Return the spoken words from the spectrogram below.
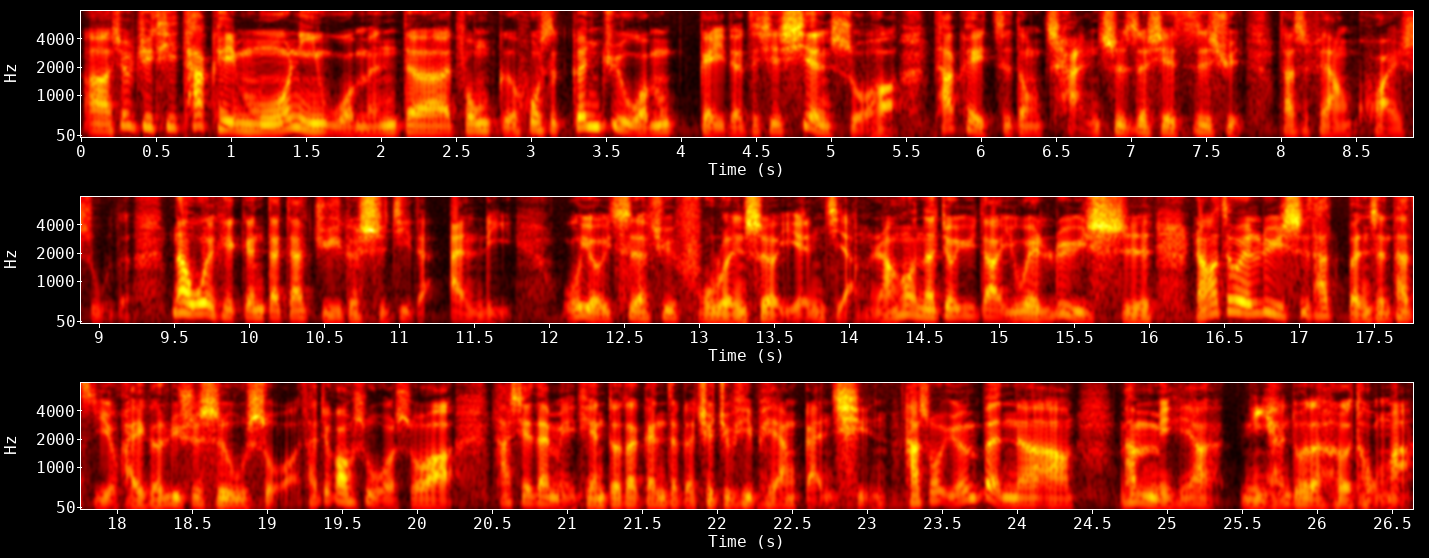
呃，ChatGPT 它可以模拟我们的风格，或是根据我们给的这些线索哈，它可以自动产制这些资讯，它是非常快速的。那我也可以跟大家举一个实际的案例。我有一次去福伦社演讲，然后呢就遇到一位律师，然后这位律师他本身他自己有开一个律师事务所，他就告诉我说啊，他现在每天都在跟这个 ChatGPT。培养感情，他说原本呢啊，他们每天要拟很多的合同嘛，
